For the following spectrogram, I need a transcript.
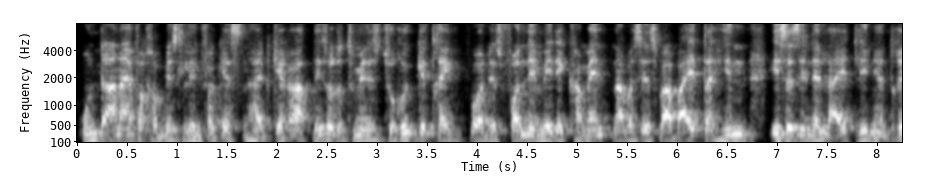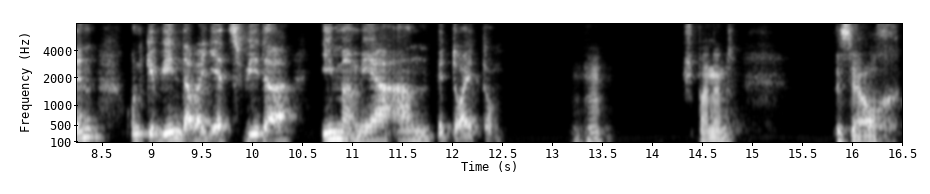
und dann einfach ein bisschen in Vergessenheit geraten ist oder zumindest zurückgedrängt worden ist von den Medikamenten, aber es war weiterhin, ist es in den Leitlinien drin und gewinnt aber jetzt wieder immer mehr an Bedeutung. Mhm. Spannend. Ist ja auch,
